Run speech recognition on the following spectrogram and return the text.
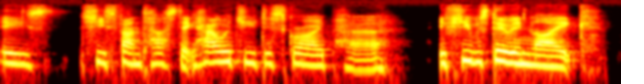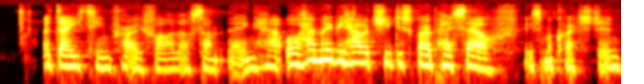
She's she's fantastic. How would you describe her if she was doing like a dating profile or something? How, or how maybe how would she describe herself? Is my question.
